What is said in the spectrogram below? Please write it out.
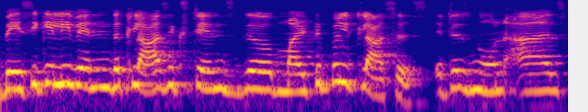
basically when the class extends the multiple classes it is known as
